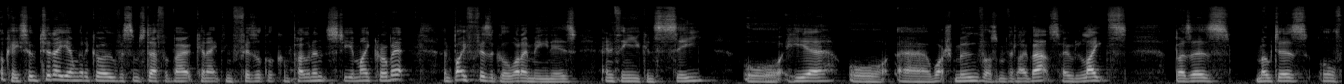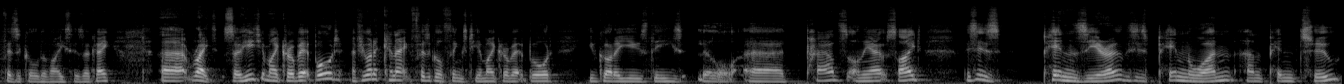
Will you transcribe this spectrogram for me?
Okay, so today I'm going to go over some stuff about connecting physical components to your microbit. And by physical, what I mean is anything you can see or hear or uh, watch move or something like that. So lights, buzzers, motors, all physical devices, okay? Uh, right, so here's your microbit board. If you want to connect physical things to your microbit board, you've got to use these little uh, pads on the outside. This is pin 0, this is pin 1 and pin 2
